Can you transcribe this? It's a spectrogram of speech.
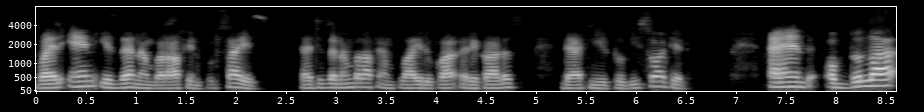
where n is the number of input size, that is the number of employee records that need to be sorted. And Abdullah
